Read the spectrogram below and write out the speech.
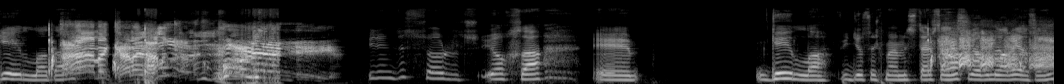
Gale'la da. Birinci Surge yoxsa e, Gale'la video çəkməyimi istərsəniz yorumlara yazın.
